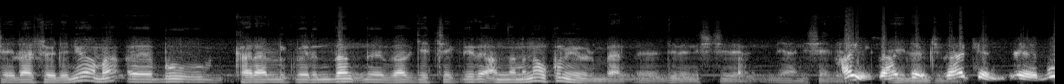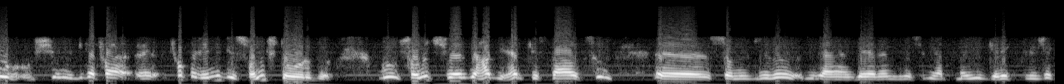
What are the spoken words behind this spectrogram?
şeyler söyleniyor ama e, bu kararlılıklarından e, vazgeçecekleri anlamını okumuyorum ben e, direnişçilerin yani şeyler. Hayır zaten zaten e, bu şimdi bir defa e, çok önemli bir sonuç doğurdu. Bu sonuç verdi hadi herkes dağılsın e, sonucunu yani değerlendirmesini yapmayı gerektirecek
